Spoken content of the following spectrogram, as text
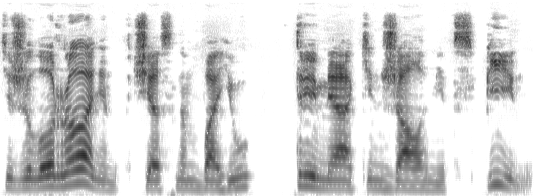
тяжело ранен в честном бою тремя кинжалами в спину.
